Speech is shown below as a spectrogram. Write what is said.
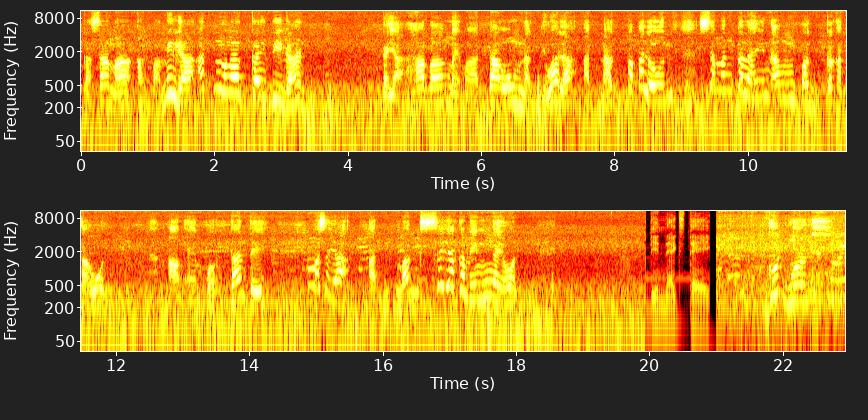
kasama ang pamilya at mga kaibigan. Kaya habang may mga taong nagtiwala at nagpapalon, samantalahin ang pagkakataon. Ang importante, masaya at magsaya kaming ngayon. The next day. Good morning!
